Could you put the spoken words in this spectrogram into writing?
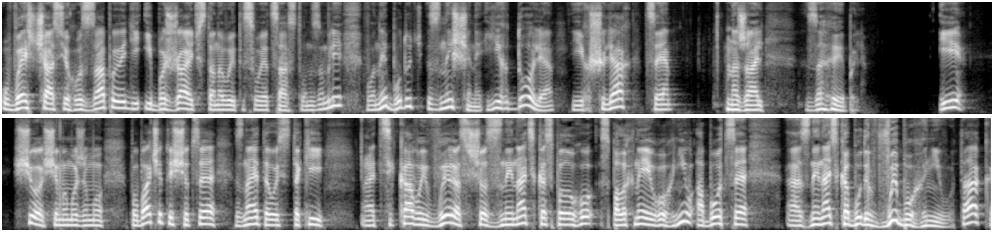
увесь час його заповіді і бажають встановити своє царство на землі, вони будуть знищені. Їх доля, їх шлях це, на жаль, загибель. І що ще ми можемо побачити, що це, знаєте, ось такий цікавий вираз, що зненацька спалахне його гнів, або це зненацька буде вибух гніву. Так,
